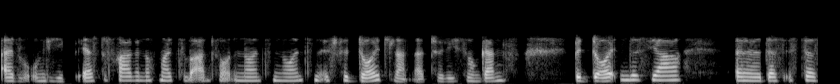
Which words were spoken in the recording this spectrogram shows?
Also um die erste Frage nochmal zu beantworten, 1919 ist für Deutschland natürlich so ein ganz bedeutendes Jahr, äh, das ist das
